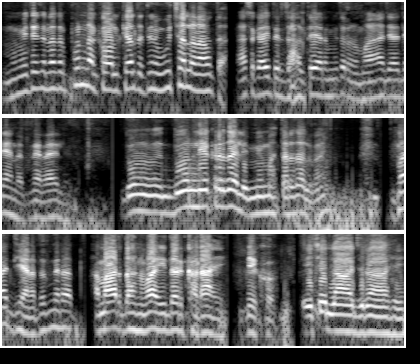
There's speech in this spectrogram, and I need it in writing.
मग मी त्याच्यानंतर पुन्हा कॉल केला तिने उचलला नव्हता. असं काहीतरी झालं यार मित्रांनो माझ्या ध्यानात नाही राहिले. दोन दोन लेकर झाले मी म्हातारा झालो काय? माझ्या ध्यानातच नाही राहत. हमार धनवा इधर खडा है देखो. याचे लाज रहा है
